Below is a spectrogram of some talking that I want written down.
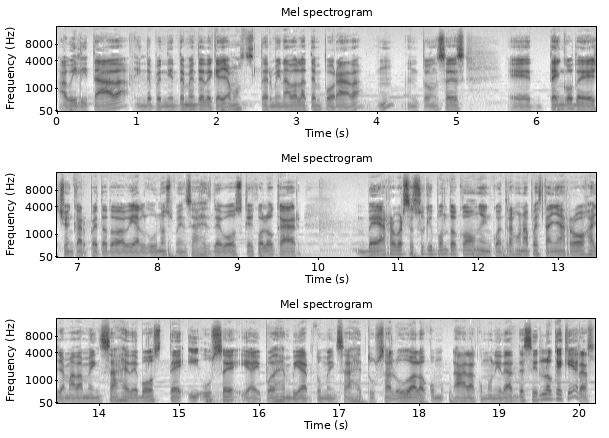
habilitada independientemente de que hayamos terminado la temporada. Entonces, eh, tengo de hecho en carpeta todavía algunos mensajes de voz que colocar. Ve a robertsazuki.com, encuentras una pestaña roja llamada mensaje de voz TIUC y ahí puedes enviar tu mensaje, tu saludo a la, a la comunidad, decir lo que quieras.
